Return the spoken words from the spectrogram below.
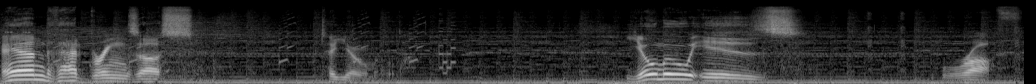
And that brings us to Yomu. Yomu is rough.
